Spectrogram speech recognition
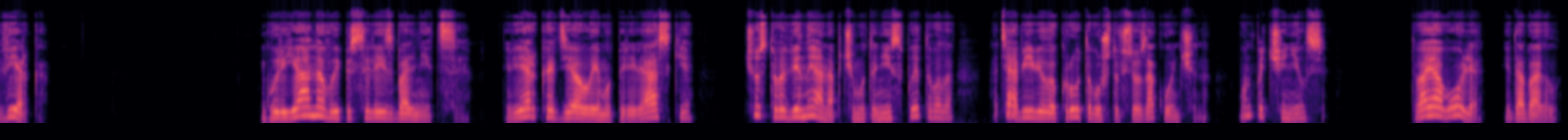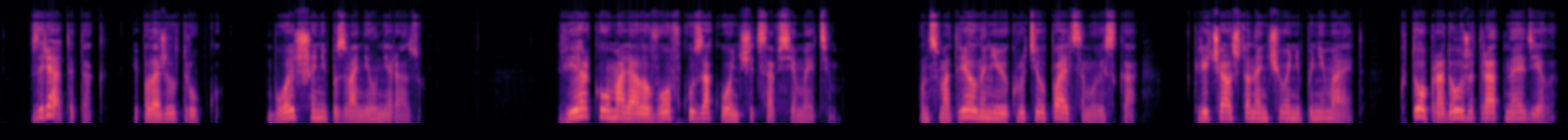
Верка. Гурьяна выписали из больницы. Верка делала ему перевязки. Чувство вины она почему-то не испытывала, хотя объявила Крутову, что все закончено. Он подчинился. «Твоя воля», — и добавил, «зря ты так», и положил трубку. Больше не позвонил ни разу. Верка умоляла Вовку закончить со всем этим. Он смотрел на нее и крутил пальцем у виска, кричал, что она ничего не понимает. Кто продолжит ратное дело?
